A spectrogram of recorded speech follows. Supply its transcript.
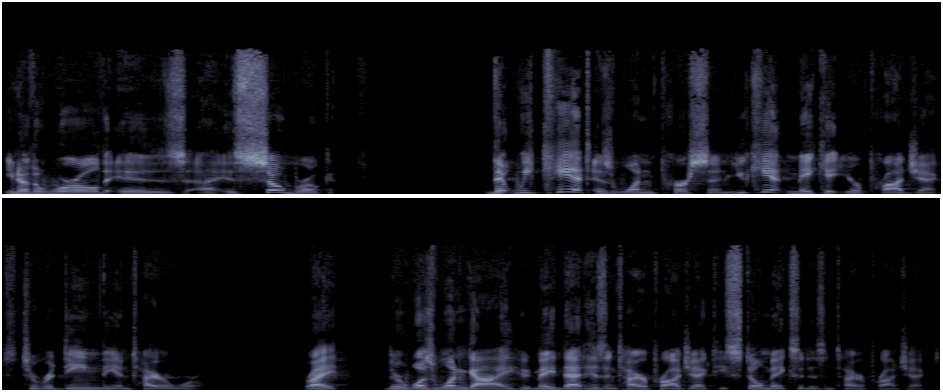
You know, the world is, uh, is so broken that we can't, as one person, you can't make it your project to redeem the entire world, right? There was one guy who made that his entire project. He still makes it his entire project.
